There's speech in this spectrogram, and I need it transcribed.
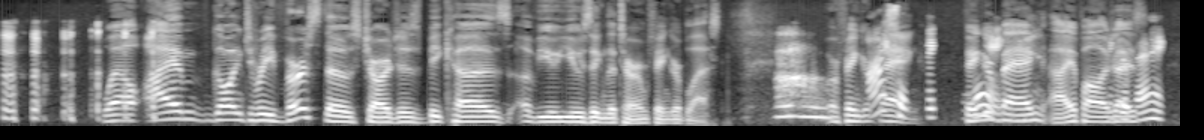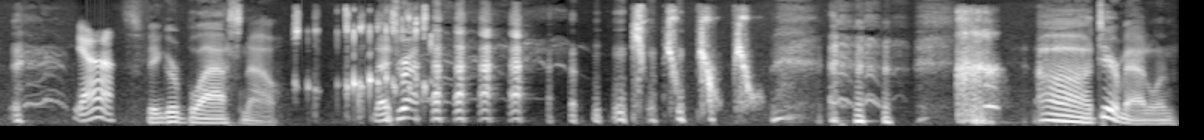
well, I'm going to reverse those charges because of you using the term finger blast or finger I said bang. finger Finger bang. bang. I apologize. Finger bang. Yeah. It's finger blast now. That's right. Ah, dear Madalynn.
